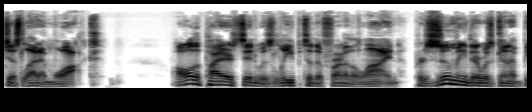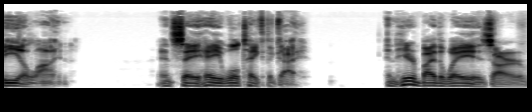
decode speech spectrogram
just let him walk. All the Pirates did was leap to the front of the line, presuming there was going to be a line, and say, hey, we'll take the guy. And here, by the way, is our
